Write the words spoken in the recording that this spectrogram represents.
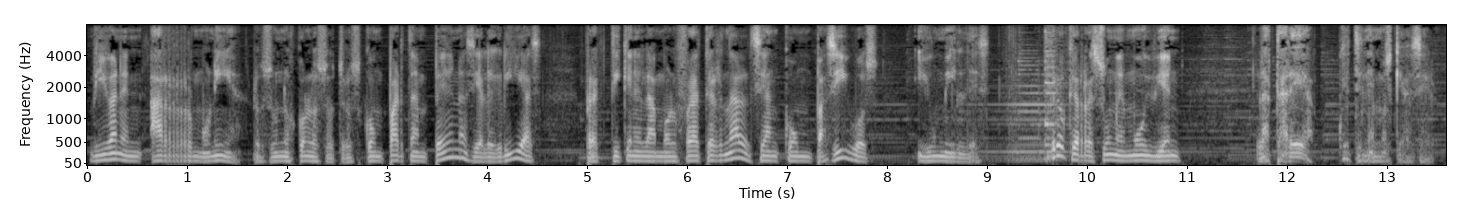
vivan en armonía los unos con los otros, compartan penas y alegrías, practiquen el amor fraternal, sean compasivos y humildes. Creo que resume muy bien la tarea que tenemos que hacer.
